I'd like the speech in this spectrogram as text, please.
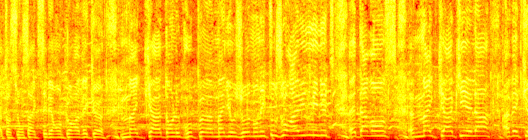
attention, ça accélère encore avec euh, Maika dans le groupe euh, maillot jaune. On est toujours à une minute euh, d'avance. Maika qui est là avec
